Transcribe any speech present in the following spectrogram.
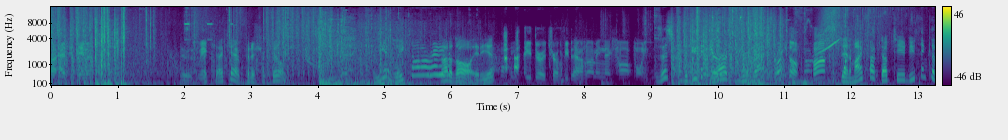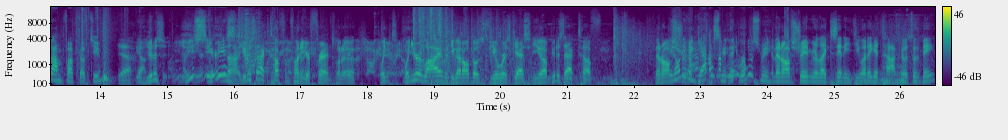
I had you, Damon. Dude, I, I can't finish your kill. Are you getting leaked on already? Not at all, idiot. you threw a trophy down. Confirming next hard point. Is this? Did you think you're? What? What the fuck? Dan, am I fucked up to you? Do you think that I'm fucked up to you? Yeah. Yeah. You just. Are you serious? Nah, you just act tough in front of your friends. When uh, when when you're live and you got all those viewers gassing you up, you just act tough. Then off They don't stream, even gas me. They roast me. and then off stream, you're like, Zinni, do you want to get tacos with me?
